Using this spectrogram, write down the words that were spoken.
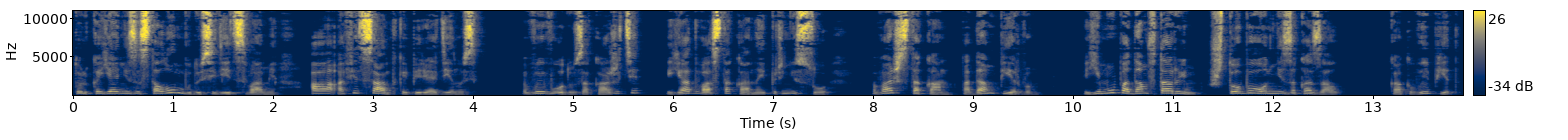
только я не за столом буду сидеть с вами, а официанткой переоденусь. Вы воду закажете, я два стакана и принесу. Ваш стакан подам первым. Ему подам вторым, чтобы он не заказал. Как выпьет,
